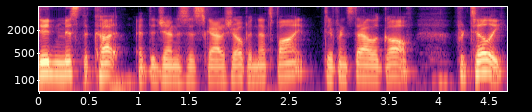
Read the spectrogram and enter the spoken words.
did miss the cut at the Genesis Scottish Open. That's fine. Different style of golf. Frittelli,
